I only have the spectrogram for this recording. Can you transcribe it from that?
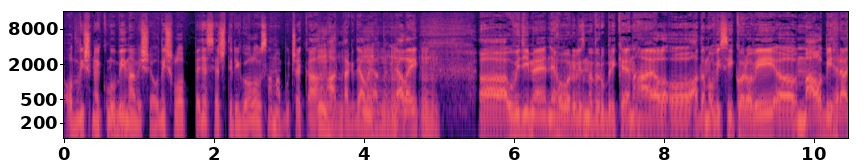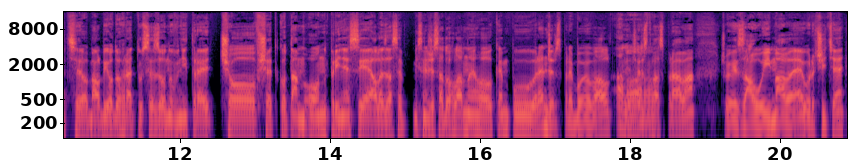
odlišné kluby, navyše odišlo 54 gólov sama Bučeka mm-hmm. a mhm. tak ďalej a tak mhm. ďalej. Mm-hmm. Uh, uvidíme, nehovorili sme v rubrike NHL o Adamovi Sikorovi. Uh, mal by hrať, mal by odohrať tú sezónu v Nitre, čo všetko tam on prinesie, ale zase myslím, že sa do hlavného kempu Rangers prebojoval. To ano, je čerstvá ano. správa, čo je zaujímavé určite.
